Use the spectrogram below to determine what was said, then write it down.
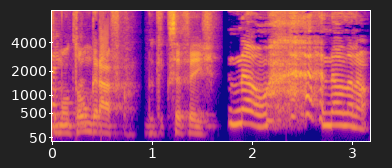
Tu montou um gráfico do que, que você fez. Não, não, não, não.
